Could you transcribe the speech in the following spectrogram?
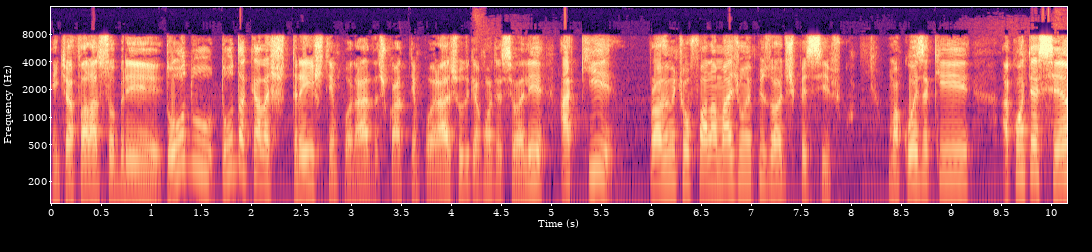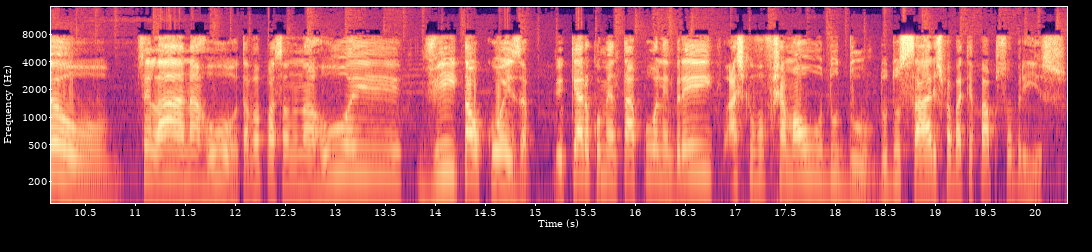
a gente vai falar sobre todo, todas aquelas três temporadas, quatro temporadas, tudo que aconteceu ali. Aqui, provavelmente eu vou falar mais de um episódio específico. Uma coisa que aconteceu, sei lá, na rua. Eu tava passando na rua e vi tal coisa. Eu quero comentar, pô, lembrei. Acho que eu vou chamar o Dudu, Dudu Salles, para bater papo sobre isso.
